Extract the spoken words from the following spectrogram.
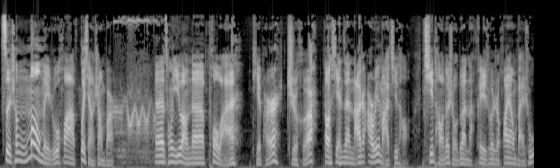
自称貌美如花，不想上班。呃，从以往的破碗、铁盆、纸盒，到现在拿着二维码乞讨，乞讨的手段呢可以说是花样百出。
